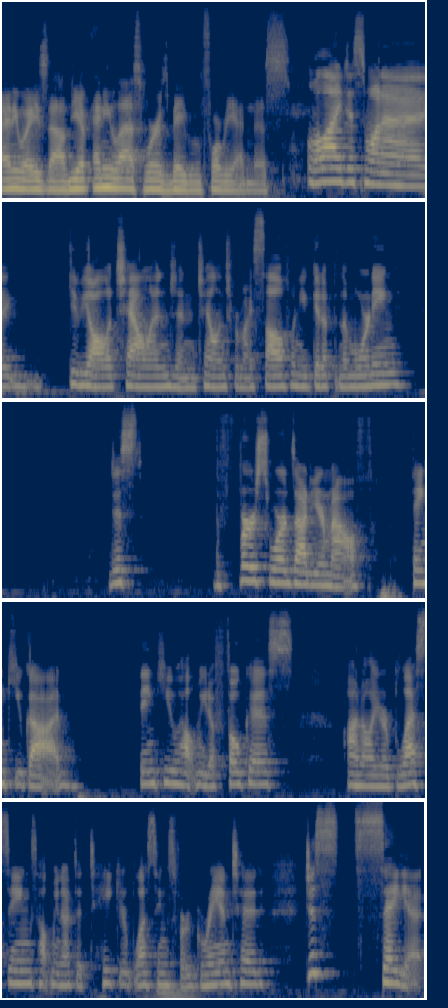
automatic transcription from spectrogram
anyways, um, do you have any last words, baby, before we end this? Well, I just want to give you all a challenge and challenge for myself when you get up in the morning. Just the first words out of your mouth Thank you, God. Thank you. Help me to focus on all your blessings. Help me not to take your blessings for granted. Just say it.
